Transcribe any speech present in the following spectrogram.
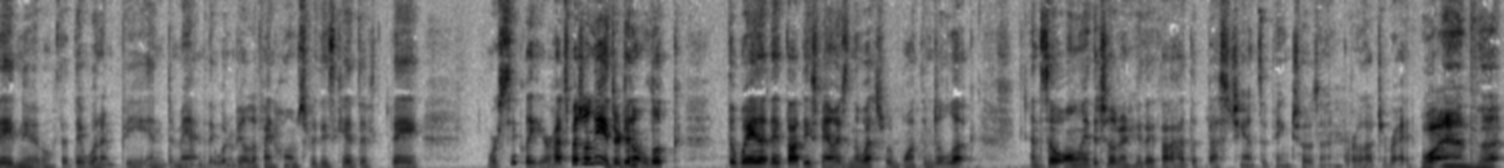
they knew that they wouldn't be in demand. They wouldn't be able to find homes for these kids if they were sickly or had special needs or didn't look the way that they thought these families in the West would want them to look. And so only the children who they thought had the best chance of being chosen were allowed to ride. well, and the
